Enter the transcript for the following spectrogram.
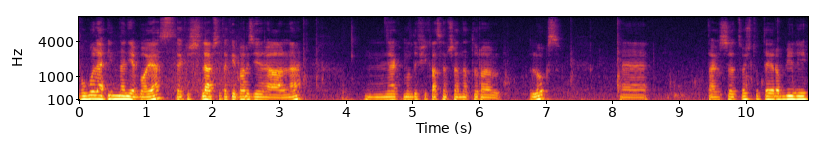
w ogóle inne niebo jest, jakieś lepsze, takie bardziej realne. Mm, Jak modyfikacja przed Natural Lux. E, także coś tutaj robili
